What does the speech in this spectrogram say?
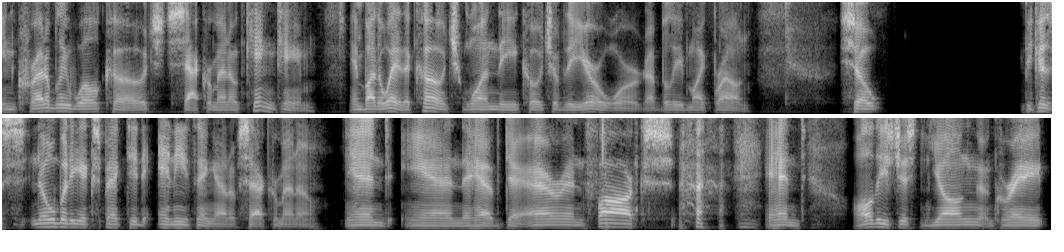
incredibly well coached Sacramento King team. And by the way, the coach won the Coach of the Year award, I believe Mike Brown. So, because nobody expected anything out of Sacramento. And and they have De'Aaron Fox and all these just young, great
